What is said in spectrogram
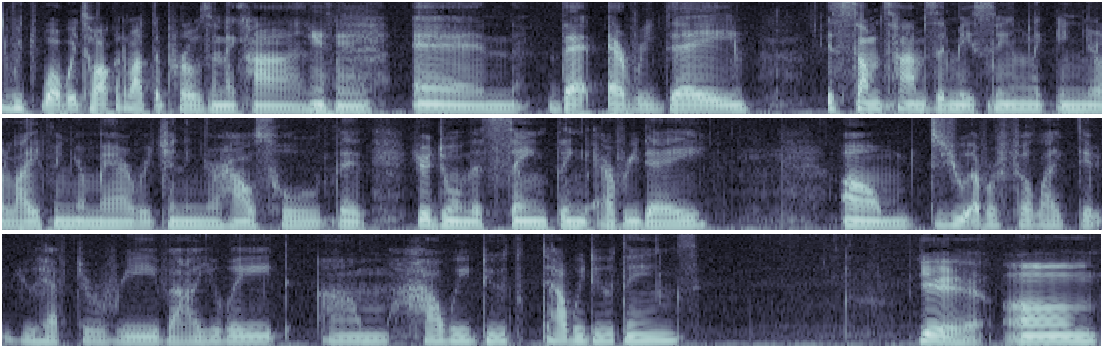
what well, we're talking about the pros and the cons, mm-hmm. and that every day it's sometimes it may seem like in your life, in your marriage, and in your household that you're doing the same thing every day. Um, do you ever feel like that you have to reevaluate um, how we do how we do things? Yeah. Um.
